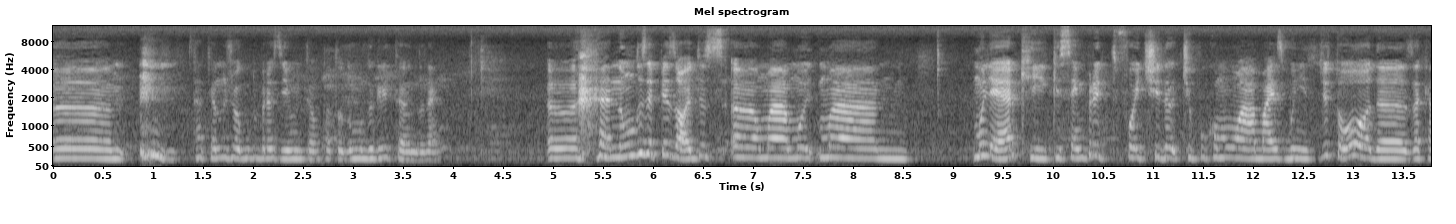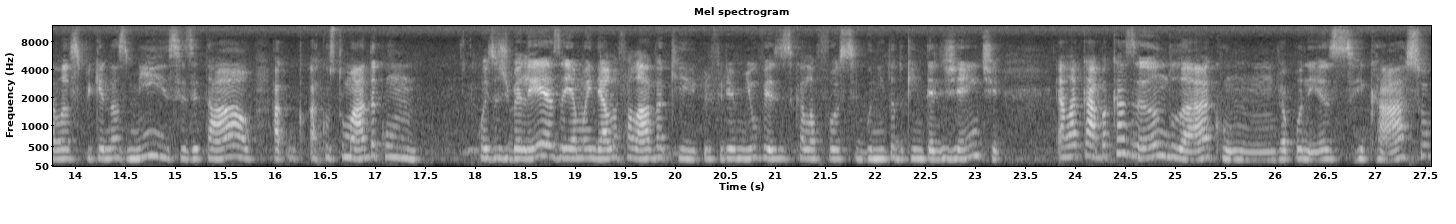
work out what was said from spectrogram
uh, tá tendo jogo do Brasil, então tá todo mundo gritando, né? Uh, num dos episódios, uma, uma mulher que, que sempre foi tida, tipo, como a mais bonita de todas, aquelas pequenas misses e tal, acostumada com coisas de beleza, e a mãe dela falava que preferia mil vezes que ela fosse bonita do que inteligente, ela acaba casando lá com um japonês ricaço,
